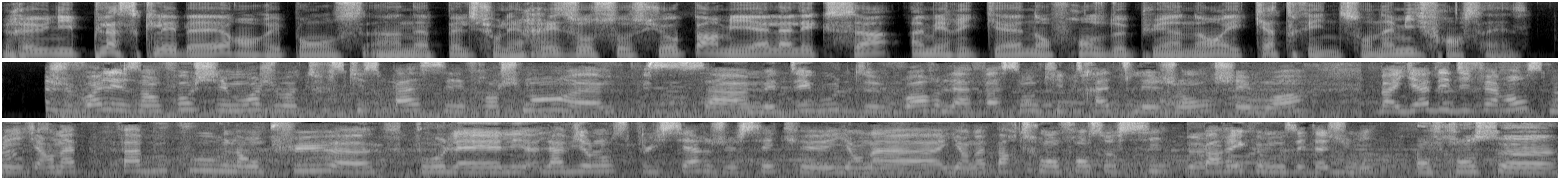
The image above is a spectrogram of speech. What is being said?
Réunis place Kléber en réponse à un appel sur les réseaux sociaux. Parmi elles, Alexa, américaine, en France depuis un an, et Catherine, son amie française. Je vois les infos chez moi, je vois tout ce qui se passe et franchement, euh, ça me dégoûte de voir la façon qu'ils traitent les gens chez moi. Bah, Il y a des différences, mais il n'y en a pas beaucoup non plus. euh, pour la violence policière, je sais qu'il y, en a- y en a partout en France aussi, pareil comme aux États-Unis. En France, euh,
